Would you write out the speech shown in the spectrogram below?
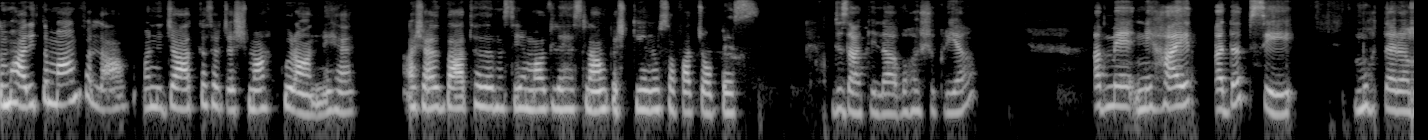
तुम्हारी तमाम फलाह और निजात का सरचश्मा कुरान में है। अशादात हज़रत मसीह मौदलाम कश्तीन सफ़ा चौबीस। जजाकिल्ला बहुत शुक्रिया। अब मैं नहायत अदब से मुहतरम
